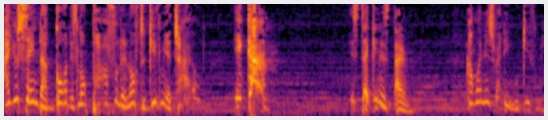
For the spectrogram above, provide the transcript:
Are you saying that God is not powerful enough to give me a child? He can. He's taking his time. And when he's ready, he will give me.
